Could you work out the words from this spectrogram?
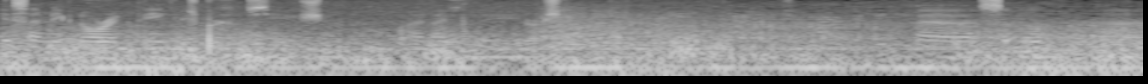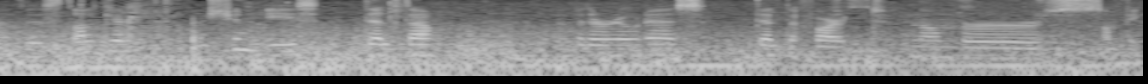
Yes, I'm ignoring the English pronunciation. I like the Russian better. Uh, so, uh, the Stalker question is Delta, better known as Delta Fart number something.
